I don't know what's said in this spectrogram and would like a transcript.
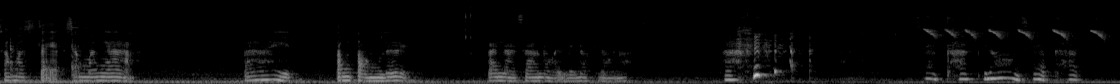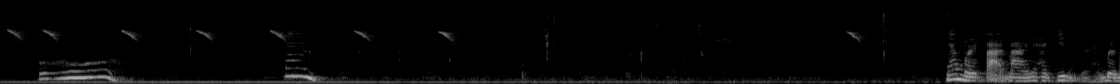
สั่งมาแสบสั่งมางามป้าเห็ดตองตองๆเลยป้าหนาสาวหน่อยเลยเนาะพี่น้องเนาะแซ่บคักพี่น้องแซ่บคัก โอ้โหอืม ยังบริปาดมานี่ให้กินให้เบิ่ง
